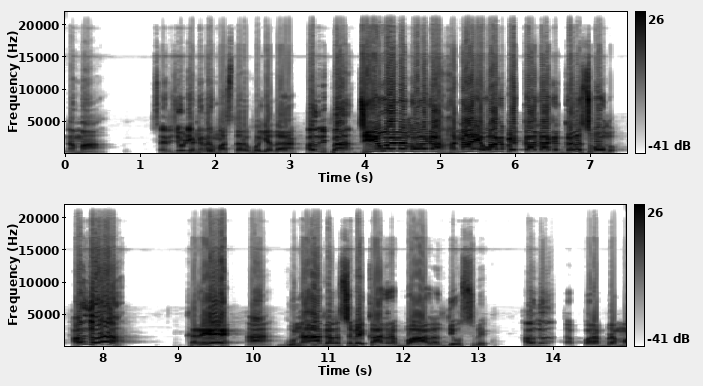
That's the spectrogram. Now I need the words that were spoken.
ನಮ್ಮ ಸರಿಜೋಡಿ ಮಾಸ್ತರ್ ಹೋಗ್ಯದ. ಹೌದ್ರಿಪ್ಪ. ಜೀವನದೊಳಗ ಹಣ ಯಾವಾಗ ಬೇಕಾದಾಗ ಗಳಿಸಬಹುದು ಹೌದು. ಖರೆ ಹಾ. ಗುಣ ಗಳಿಸಬೇಕಾದ್ರ ಬಾಳ ದಿವಸ ಬೇಕು. ಹೌದು. ತ ಪರಬ್ರಹ್ಮ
